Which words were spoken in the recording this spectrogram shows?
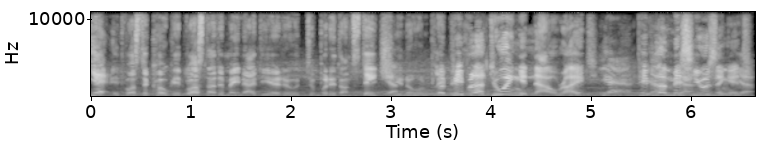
Yeah, it was the Coke. It was not the main idea to, to put it on stage, you know, but people are doing it now, right? Yeah, People yeah, are misusing yeah, it, yeah.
